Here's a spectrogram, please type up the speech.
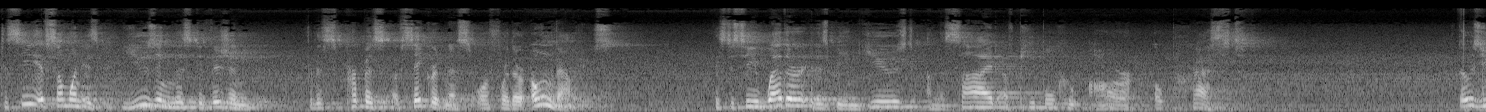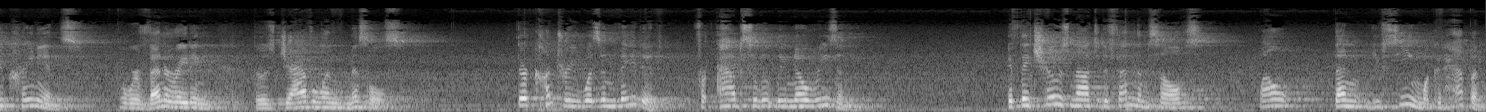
to see if someone is using this division for this purpose of sacredness or for their own values is to see whether it is being used on the side of people who are oppressed. Those Ukrainians who were venerating those javelin missiles their country was invaded for absolutely no reason. If they chose not to defend themselves, well, then you've seen what could happen.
